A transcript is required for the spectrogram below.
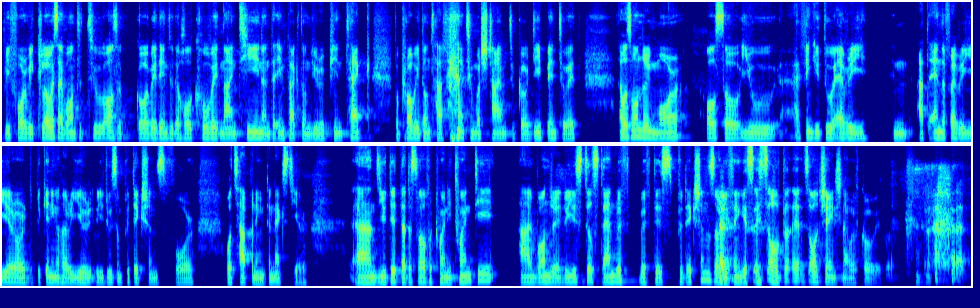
Before we close, I wanted to also go a bit into the whole COVID 19 and the impact on European tech, but probably don't have too much time to go deep into it. I was wondering more also, you, I think you do every, in, at the end of every year or the beginning of every year, you do some predictions for what's happening the next year. And you did that as well for 2020. I'm wondering, do you still stand with with these predictions, or do you think it's it's all it's all changed now with COVID? uh,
